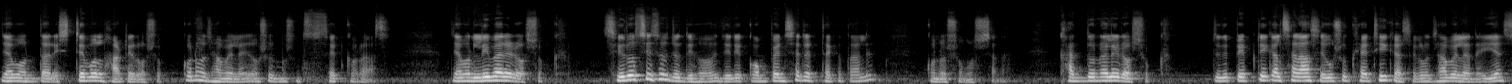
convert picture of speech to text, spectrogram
যেমন তার স্টেবল হার্টের অসুখ, কোনো ঝামেলায় ওষুধ মষুধ সেট করা আছে। যেমন লিভারের অসুখ সিরোসিসও যদি হয়, যদি কম্পেনসেটেড থাকে তাহলে কোনো সমস্যা না। খাদ্যনালীর অসুখ, যদি পেপটিক আলসার আছে ওষুধ খায় ঠিক আছে, কোনো ঝামেলা নেই ইয়েস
